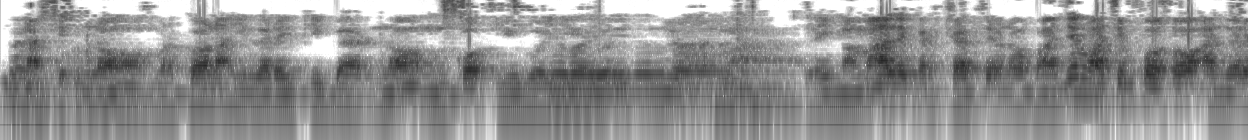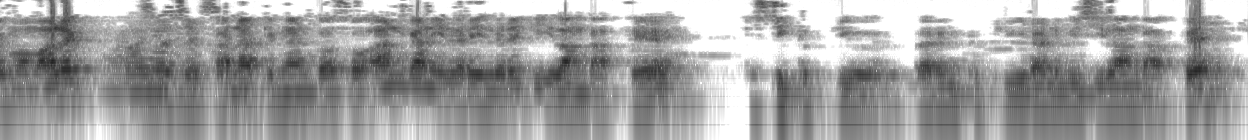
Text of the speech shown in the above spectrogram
Wajib no. Mereka nak ilari kibarno, engkau yugo yugo. Nah, Imam Malik kerja no banjir wajib kosoan dari Imam Malik. Karena dengan kosoan kan ilari-ilari hilang kabeh. Terus dikebyur. Bareng kebyuran wis hilang kabeh.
